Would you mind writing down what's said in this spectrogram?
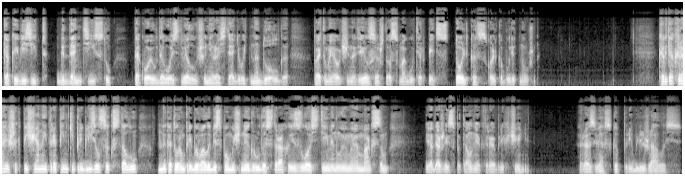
Как и визит к дантисту, такое удовольствие лучше не растягивать надолго, поэтому я очень надеялся, что смогу терпеть столько, сколько будет нужно. Когда краешек песчаной тропинки приблизился к столу, на котором пребывала беспомощная груда страха и злости, именуемая Максом, я даже испытал некоторое облегчение. Развязка приближалась.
